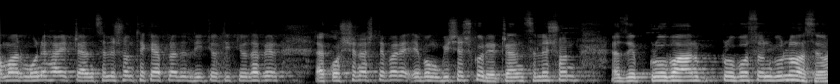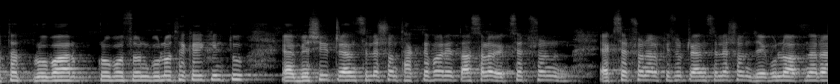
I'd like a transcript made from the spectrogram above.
আমার মনে হয় ট্রান্সলেশন থেকে আপনাদের দ্বিতীয়, তৃতীয় ধাপের কোশ্চেন আসতে পারে এবং বিশেষ করে ট্রান্সলেশন যে প্রবার প্রবচনগুলো আছে, অর্থাৎ প্রবার প্রবচনগুলো থেকেই কিন্তু বেশি ট্রান্সলেশন থাকতে পারে। তাছাড়াও এক্সেপশন এক্সেপশনাল কিছু ট্রান্সলেশন যেগুলো আপনারা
